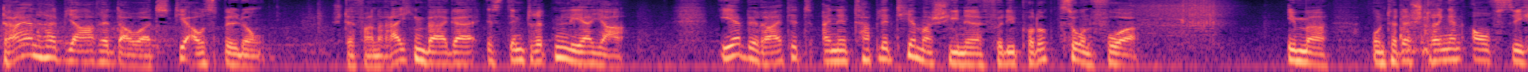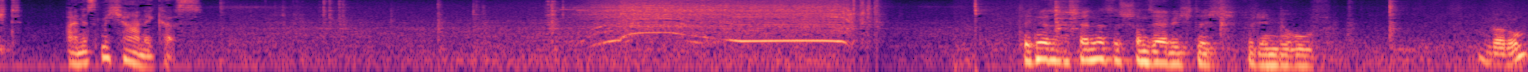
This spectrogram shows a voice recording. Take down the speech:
Dreieinhalb Jahre dauert die Ausbildung. Stefan Reichenberger ist im dritten Lehrjahr. Er bereitet eine Tablettiermaschine für die Produktion vor. Immer unter der strengen Aufsicht eines Mechanikers. Technisches Verständnis ist schon sehr wichtig für den Beruf. Warum?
